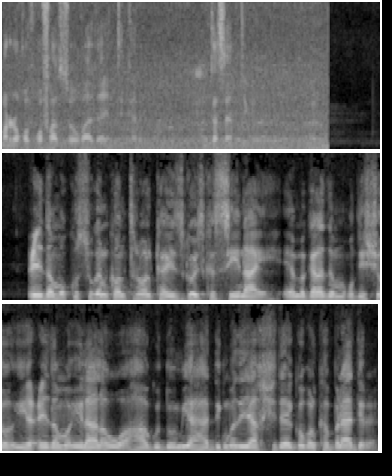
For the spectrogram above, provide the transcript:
Marna qof qofaan soo qaaday inta kale. Intaasaan tegey ciidamo ku sugan kontaroolka isgoyska siinaai ee magaalada muqdisho iyo ciidamo ilaalo u ahaa guddoomiyaha degmada yaakshid ee gobolka banaadir.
